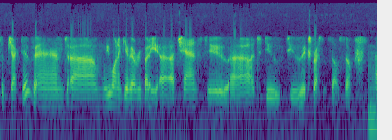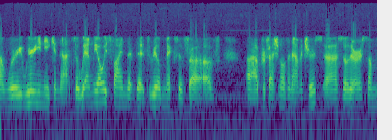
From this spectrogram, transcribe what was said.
subjective, and um, we want to give everybody a, a chance to uh, to do to express themselves. So mm-hmm. um, we're we're unique in that. So and we always find that, that it's a real mix of uh, of uh, professionals and amateurs. Uh, so there are some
